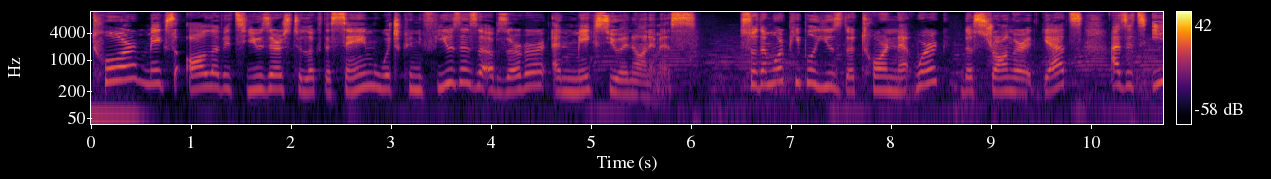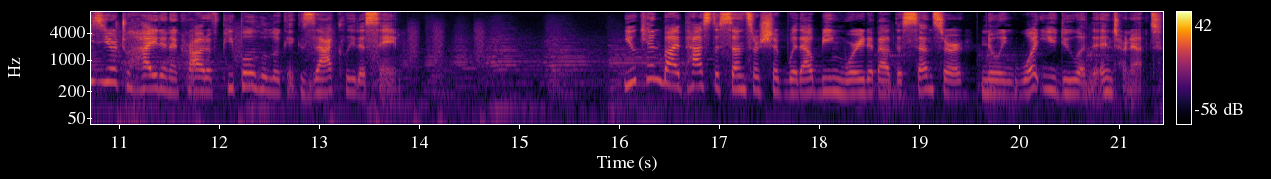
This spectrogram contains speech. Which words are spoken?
Tor makes all of its users to look the same, which confuses the observer and makes you anonymous. So the more people use the Tor network, the stronger it gets, as it's easier to hide in a crowd of people who look exactly the same. You can bypass the censorship without being worried about the censor knowing what you do on the internet.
